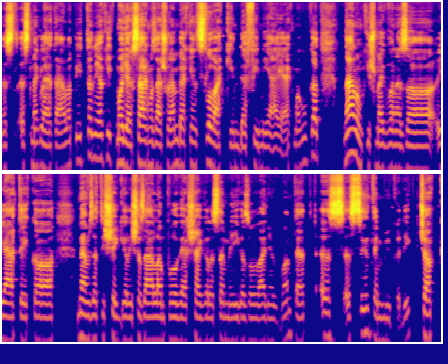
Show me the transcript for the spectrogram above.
ezt, ezt meg lehet állapítani, akik magyar származású emberként szlovákként definiálják magukat. Nálunk is megvan ez a játék a nemzetiséggel és az állampolgársággal a személyi igazolványokban, tehát ez, ez szintén működik. Csak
